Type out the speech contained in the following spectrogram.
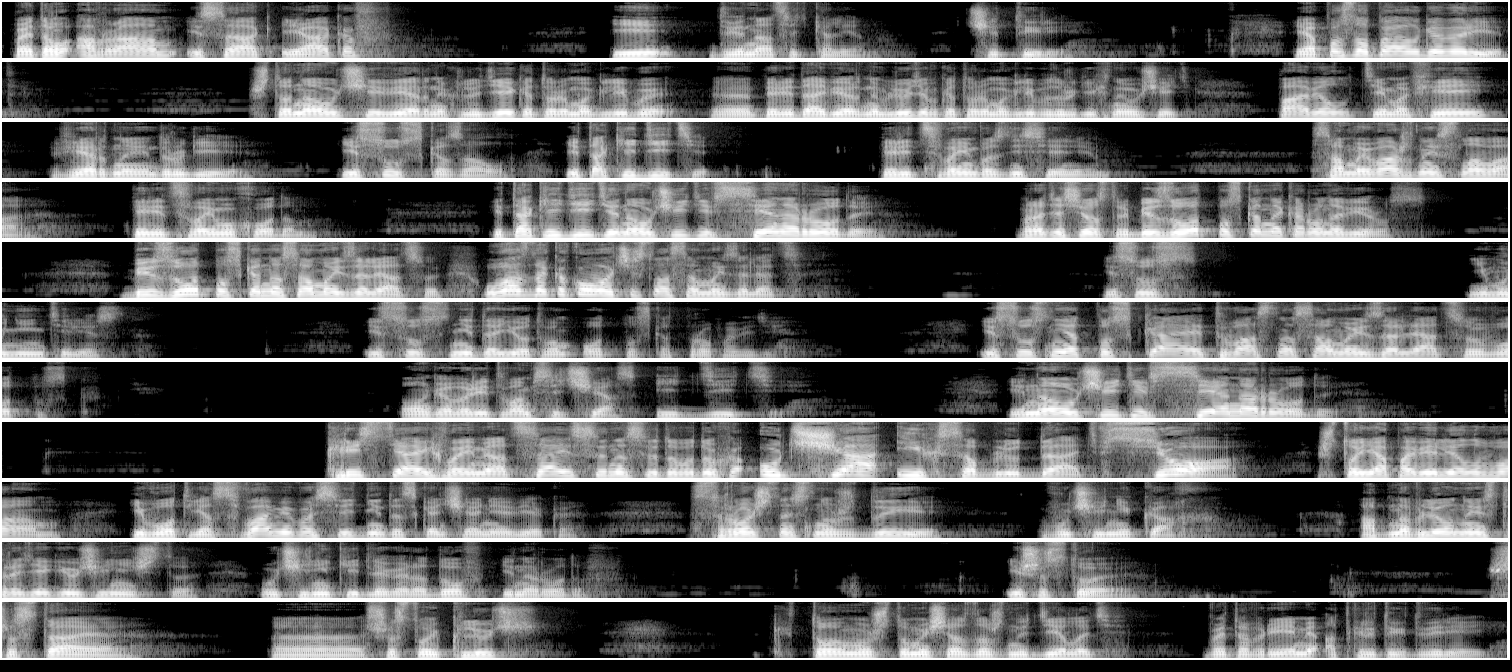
Поэтому Авраам, Исаак, Иаков и 12 колен. Четыре. И апостол Павел говорит, что научи верных людей, которые могли бы, э, передай верным людям, которые могли бы других научить. Павел, Тимофей, верные другие. Иисус сказал, «Итак, идите перед своим вознесением». Самые важные слова перед своим уходом. «Итак, идите, научите все народы». Братья и сестры, без отпуска на коронавирус. Без отпуска на самоизоляцию. У вас до какого числа самоизоляция? Иисус, ему не интересно. Иисус не дает вам отпуск от проповеди. Иисус не отпускает вас на самоизоляцию в отпуск. Он говорит вам сейчас, идите и научите все народы, крестя их во имя Отца и Сына Святого Духа, уча их соблюдать все, что я повелел вам. И вот я с вами во все дни до скончания века. Срочность нужды в учениках. Обновленные стратегии ученичества. Ученики для городов и народов. И шестое. Шестая, э, шестой ключ к тому, что мы сейчас должны делать в это время открытых дверей.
